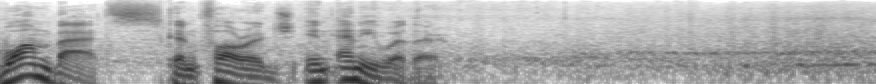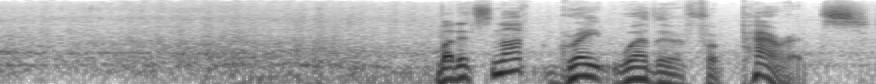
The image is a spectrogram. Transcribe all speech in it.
Wombats can forage in any weather. But it's not great weather for parrots.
